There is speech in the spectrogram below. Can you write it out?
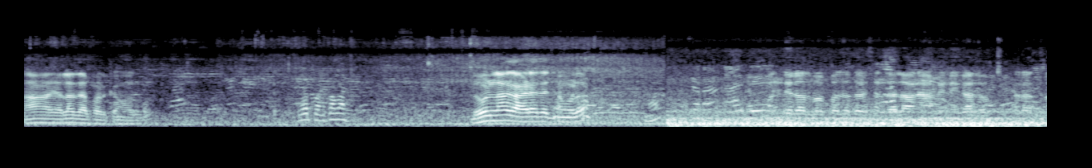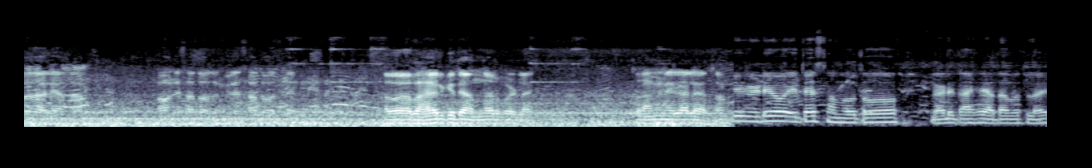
हा याला द्या फडका मारून धूळ ना गाड्या त्याच्यामुळं मंदिरात बाप्पाचं दर्शन झालं आणि आम्ही निघालो रात्र झाली आता पावणे सात वाजून गेले सात वाजले अबा, बाहेर किती अंधार पडलाय तर आम्ही निघालोय आता व्हिडिओ इथेच थांबवतो गाडीत आहे आता बसलोय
